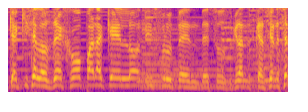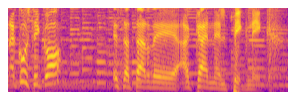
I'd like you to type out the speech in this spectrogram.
Que aquí se los dejo para que lo disfruten de sus grandes canciones en acústico esta tarde acá en el picnic.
